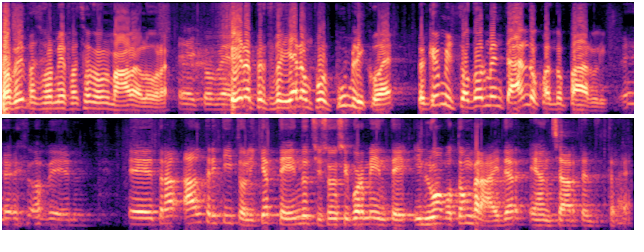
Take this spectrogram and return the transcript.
Vabbè, faccio la mia faccia normale allora. Ecco, bene. Era per svegliare un po' il pubblico, eh? Perché io mi sto addormentando quando parli. Eh, va bene. E tra altri titoli che attendo ci sono sicuramente il nuovo Tomb Raider e Uncharted 3.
